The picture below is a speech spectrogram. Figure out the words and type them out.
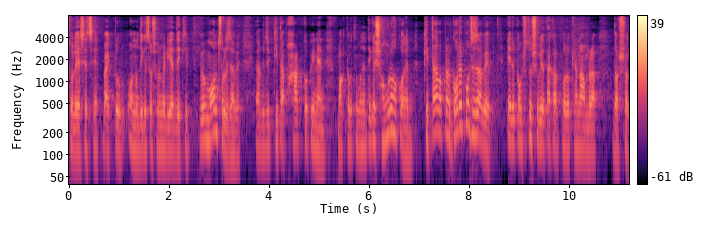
চলে এসেছে বা একটু অন্যদিকে সোশ্যাল মিডিয়া দেখি, এভাবে মন চলে যাবে। আপনি যদি কিতাব হার্ড কপি নেন, মাক্তাবতের মধ্যে থেকে সংগ্রহ করেন, কিতাব আপনার ঘরে পৌঁছে যাবে। এরকম সুযোগ সুবিধা থাকার পরও কেন আমরা দর্শক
